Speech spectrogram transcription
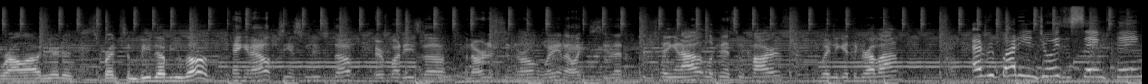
We're all out here to spread some VW love. Hanging out, seeing some new stuff. Everybody's uh, an artist in their own way, and I like to see that. Just hanging out, looking at some cars, waiting to get the grub on. Everybody enjoys the same thing,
